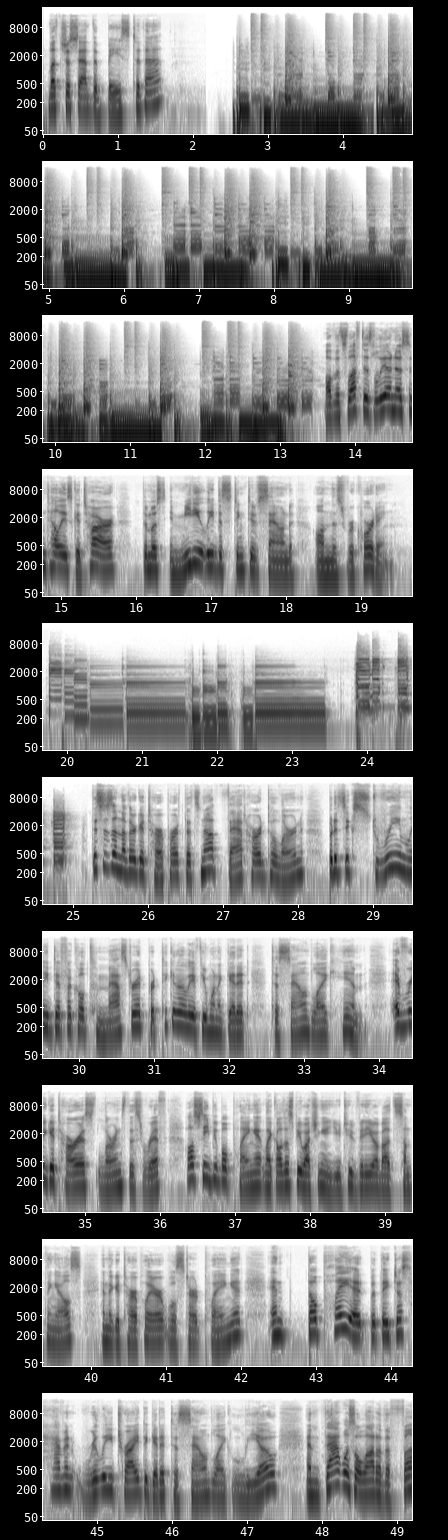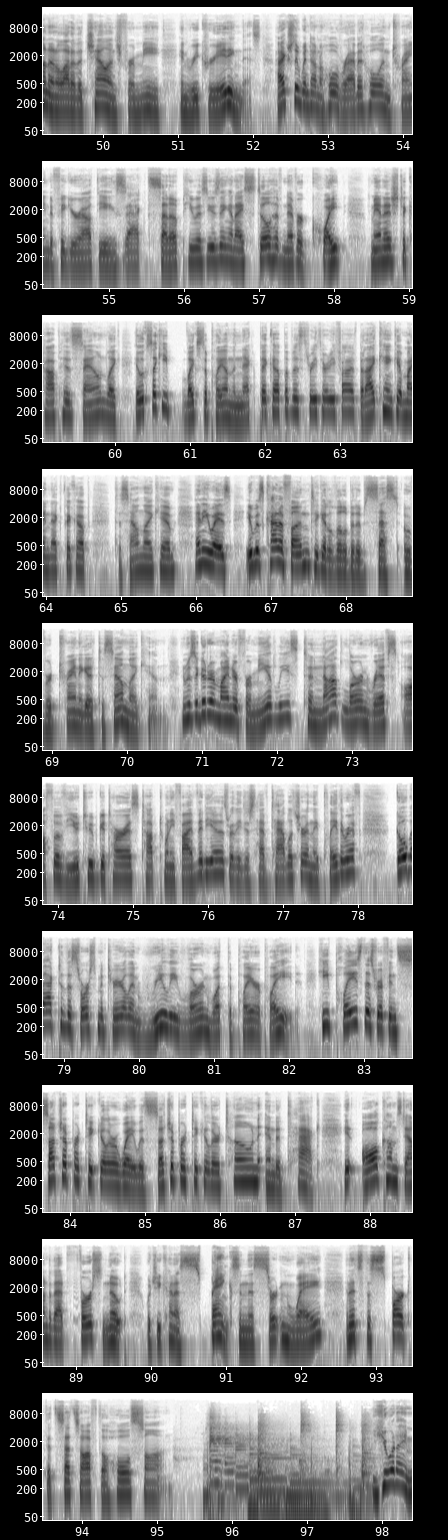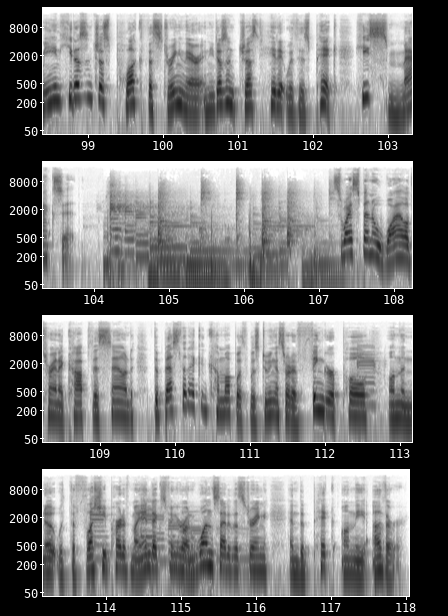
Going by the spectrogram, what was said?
Let's just add the bass to that. All that's left is Leo Nocentelli's guitar, the most immediately distinctive sound on this recording. This is another guitar part that's not that hard to learn, but it's extremely difficult to master it, particularly if you want to get it to sound like him. Every guitarist learns this riff. I'll see people playing it, like I'll just be watching a YouTube video about something else, and the guitar player will start playing it, and they'll play it, but they just haven't really tried to get it to sound like Leo. And that was a lot of the fun and a lot of the challenge for me in recreating this. I actually went down a whole rabbit hole in trying to figure out the exact setup he was using, and I still have never quite managed to cop his sound. Like, it looks like he likes to play on the neck pickup of his 335, but I can't get my neck pickup to sound like him. Anyways, it was kind of fun to get a little bit obsessed over trying to get it to sound like him. It was a good reminder for me, at least, to not learn riffs off of YouTube guitarist top 25 videos where they just have tablature and they play the riff. Go back to the source material and really learn what the player played. He plays this riff in such a particular way with such a particular tone and attack. It all comes down to that first note, which he kind of spanks in this certain way, and it's the spark that sets off the whole song. You hear what I mean? He doesn't just pluck the string there and he doesn't just hit it with his pick, he smacks it. So I spent a while trying to cop this sound. The best that I could come up with was doing a sort of finger pull on the note with the fleshy part of my index finger on one side of the string and the pick on the other.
